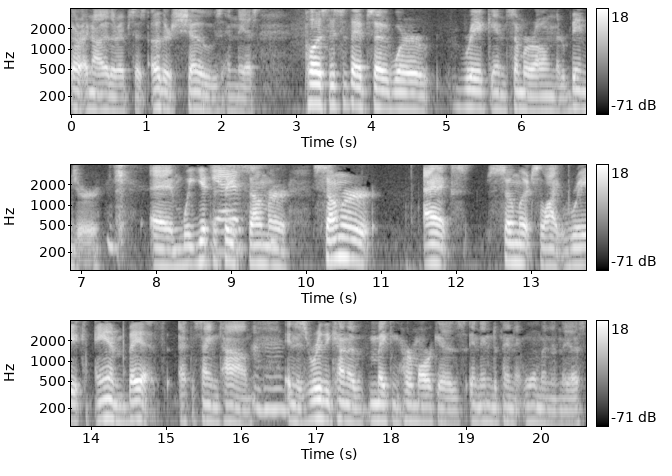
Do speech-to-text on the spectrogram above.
or not other episodes, other shows in this. Plus, this is the episode where Rick and Summer are on their binger, and we get to see Summer. Summer acts so much like Rick and Beth at the same time, mm-hmm. and is really kind of making her mark as an independent woman in this.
